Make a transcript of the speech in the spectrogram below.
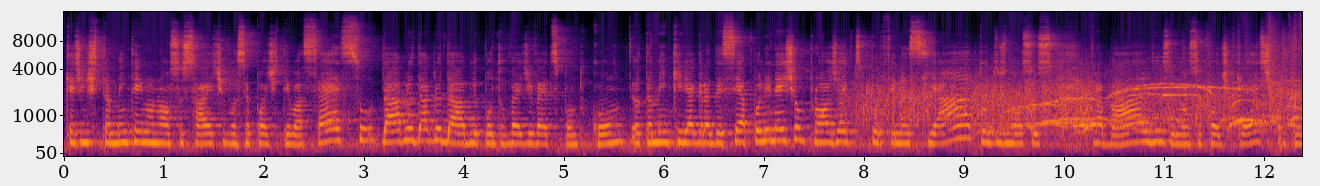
que a gente também tem no nosso site, você pode ter o acesso, www.vedvets.com. Eu também queria agradecer a Pollination Project por financiar todos os nossos trabalhos, o nosso podcast. Para quem,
